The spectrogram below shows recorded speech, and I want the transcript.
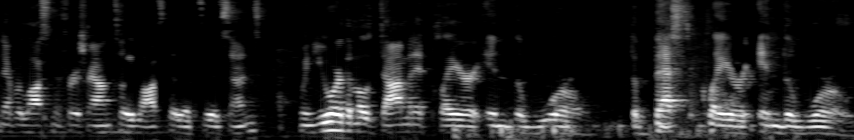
never lost in the first round until he lost to the, to the Suns? When you are the most dominant player in the world, the best player in the world,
